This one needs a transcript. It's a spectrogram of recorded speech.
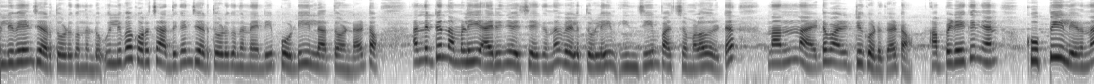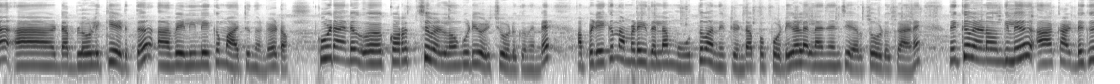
ഉലുവയും ചേർത്ത് കൊടുക്കുന്നുണ്ട്. ഉലുവ കുറച്ച് അധികം ചേർത്ത് കൊടുക്കുന്നുണ്ട്. എന്റെ ഈ പൊടി ഇല്ലാത്തതുകൊണ്ട് കേട്ടോ. എന്നിട്ട് നമ്മൾ ഈ അരിഞ്ഞു വെച്ചേക്കുന്ന വെളുത്തുള്ളിയും ഇഞ്ചിയും പച്ചമുളകും ഇട്ട് നന്നായിട്ട് വഴറ്റി കൊടുക്കുക കേട്ടോ. അപ്പോഴേക്കും ഞാൻ കുപ്പിയിലിരുന്ന് ഡബ്ലോളിക്ക് എടുത്ത് വെളിയിലേക്ക് മാറ്റുന്നുണ്ട് കേട്ടോ. കൂടെ അതിന്റെ കുറച്ച് വെള്ളവും കൂടി ഒഴിച്ചു കൊടുക്കുന്നുണ്ട്. അപ്പോഴേക്കും നമ്മുടെ ഇതെല്ലാം മൂത്ത് വന്നിട്ടുണ്ട്. അപ്പോൾ പൊടികളെല്ലാം ഞാൻ ചേർത്ത് കൊടുക്കുകയാണ്. നിങ്ങൾക്ക് വേണമെങ്കിൽ ആ കടുക്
